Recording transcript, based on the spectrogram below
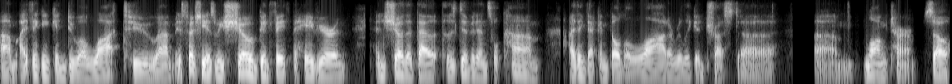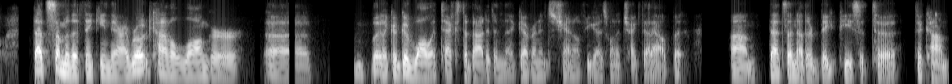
um, I think it can do a lot to, um, especially as we show good faith behavior and and show that, that those dividends will come. I think that can build a lot of really good trust uh, um, long term. So that's some of the thinking there. I wrote kind of a longer, uh, like a good wallet text about it in the governance channel if you guys want to check that out. But um, that's another big piece to to come.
